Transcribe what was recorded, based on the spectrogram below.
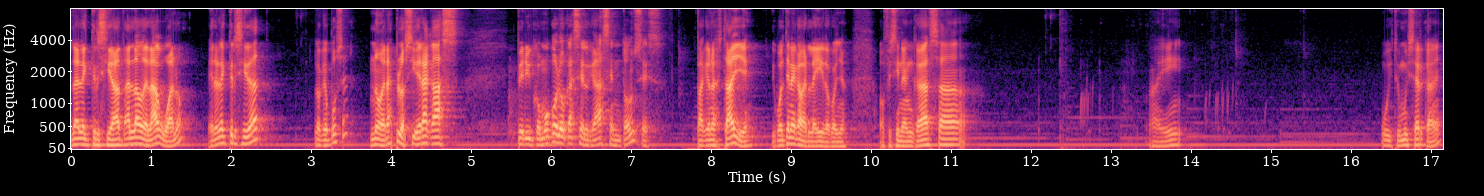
la electricidad al lado del agua, ¿no? ¿Era electricidad lo que puse? No, era explosivo, era gas Pero ¿y cómo colocas el gas entonces? Para que no estalle Igual tiene que haber leído, coño Oficina en casa Ahí Uy, estoy muy cerca, ¿eh?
